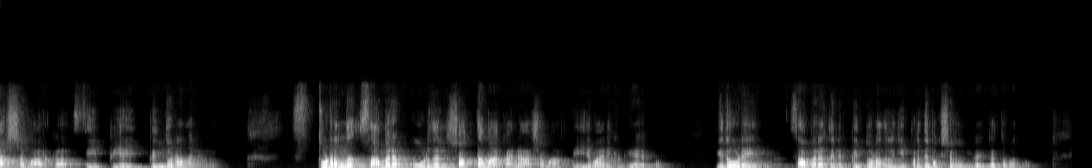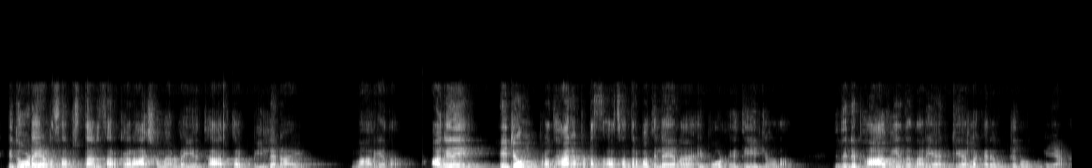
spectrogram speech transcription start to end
ആശമാർക്ക് സി പി ഐ പിന്തുണ നൽകി. തുടർന്ന് സമരം കൂടുതൽ ശക്തമാക്കാൻ ആശമാർ തീരുമാനിക്കുകയായിരുന്നു. ഇതോടെ സമരത്തിന് പിന്തുണ നൽകി പ്രതിപക്ഷവും രംഗത്ത് വന്നു. ഇതോടെയാണ് സംസ്ഥാന സർക്കാർ ആശമാരുടെ യഥാർത്ഥ വില്ലനായി മാറിയത്. അങ്ങനെ ഏറ്റവും പ്രധാനപ്പെട്ട സന്ദർഭത്തിലാണ് ഇപ്പോൾ എത്തിയിരിക്കുന്നത്. ഇതിന്റെ ഭാവി എന്തെന്നറിയാൻ കേരളക്കര ഉറ്റുനോക്കുകയാണ്.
